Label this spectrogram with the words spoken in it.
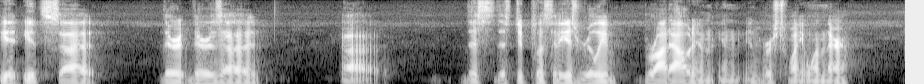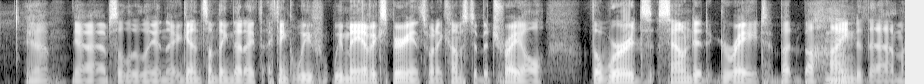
it, it's uh, there. There's a uh, this this duplicity is really brought out in, in, in verse 21 there. Yeah, yeah, absolutely. And again, something that I, th- I think we've we may have experienced when it comes to betrayal. The words sounded great, but mm-hmm. behind mm-hmm. them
